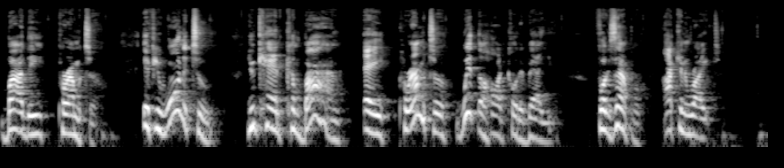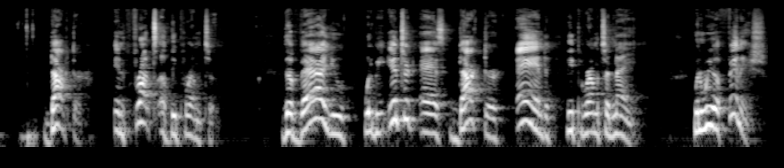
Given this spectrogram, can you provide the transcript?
by the parameter. If you wanted to, you can combine a parameter with the hard-coded value. For example, I can write doctor in front of the parameter the value will be entered as doctor and the parameter name. When we are finished,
